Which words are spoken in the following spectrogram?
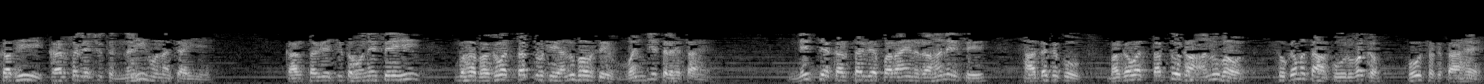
कभी कर्तव्यच्युत नहीं होना चाहिए। कर्तव्यच्युत होने से ही वह भगवत तत्व के अनुभव से वंचित रहता है। नित्य कर्तव्य परायण रहने से साधक को भगवत तत्व का अनुभव सुगमता पूर्वक हो सकता है।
